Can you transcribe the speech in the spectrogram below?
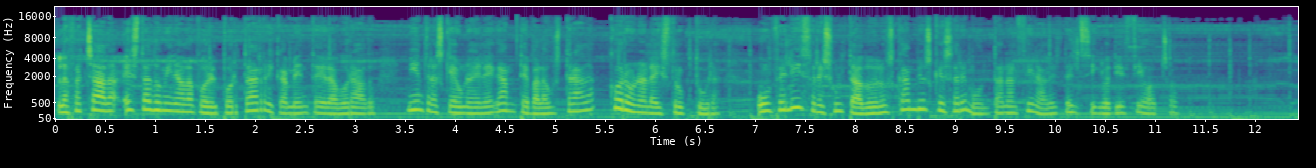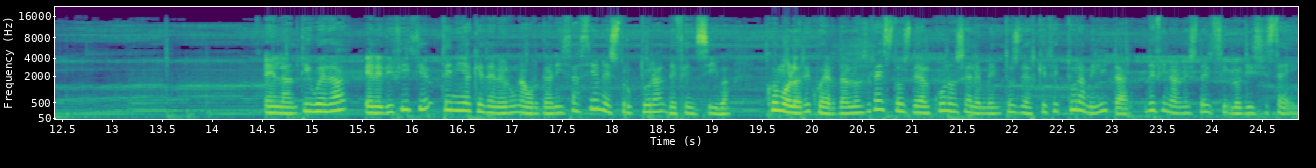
La fachada está dominada por el portal ricamente elaborado, mientras que una elegante balaustrada corona la estructura, un feliz resultado de los cambios que se remontan al finales del siglo XVIII. En la antigüedad, el edificio tenía que tener una organización estructural defensiva, como lo recuerdan los restos de algunos elementos de arquitectura militar de finales del siglo XVI.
